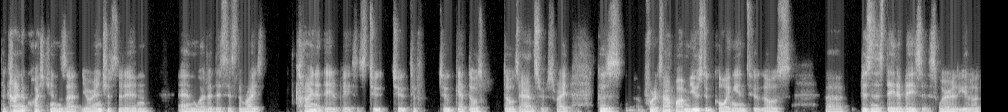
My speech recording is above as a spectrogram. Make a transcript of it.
the kind of questions that you're interested in and whether this is the right kind of databases to, to, to, to get those, those answers, right? Because for example, I'm used to going into those uh, business databases where you know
